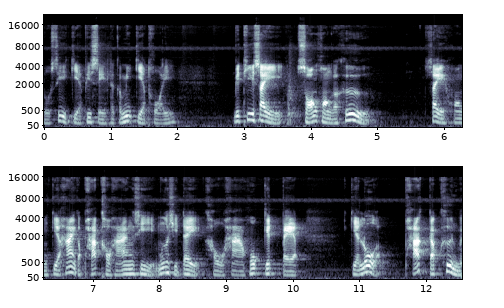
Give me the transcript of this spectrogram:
ตัวซี่เกียร์พิเศษแล้วก็มีเกียร์ถอย วิธีใส่สองห้องก็คือใส่ห้องเกียร์ห้ากับพักเข่าหางสี่มันก็สิได้เข่าหาหกเจ็ดแปดเกียร์โลกพักกลับขึ้นไป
